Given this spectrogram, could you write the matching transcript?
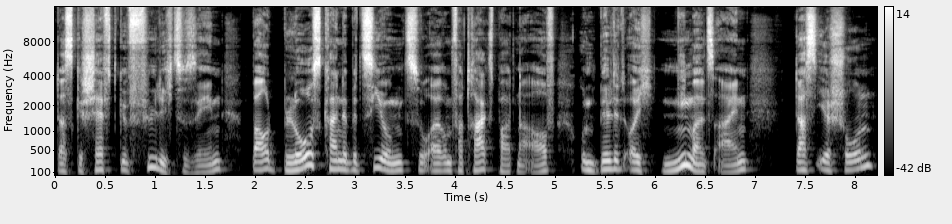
das Geschäft gefühlig zu sehen, baut bloß keine Beziehung zu eurem Vertragspartner auf und bildet euch niemals ein, dass ihr schon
